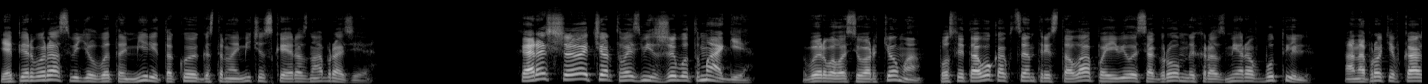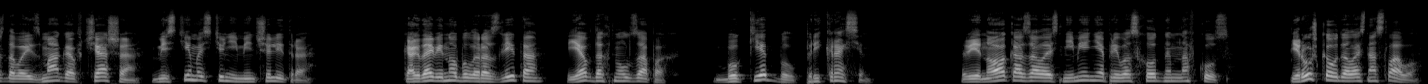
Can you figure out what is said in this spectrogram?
я первый раз видел в этом мире такое гастрономическое разнообразие. «Хорошо, черт возьми, живут маги!» Вырвалось у Артема после того, как в центре стола появилась огромных размеров бутыль, а напротив каждого из магов чаша вместимостью не меньше литра. Когда вино было разлито, я вдохнул запах. Букет был прекрасен. Вино оказалось не менее превосходным на вкус. Пирушка удалась на славу.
